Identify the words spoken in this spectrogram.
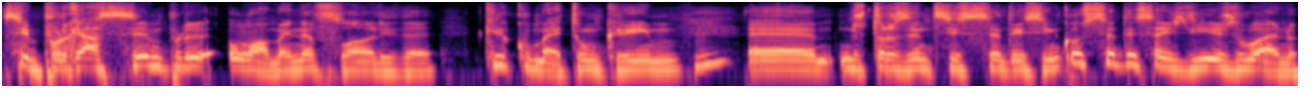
Sim, porque há sempre um homem na Flórida que comete um crime eh, nos 365 ou 66 dias do ano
